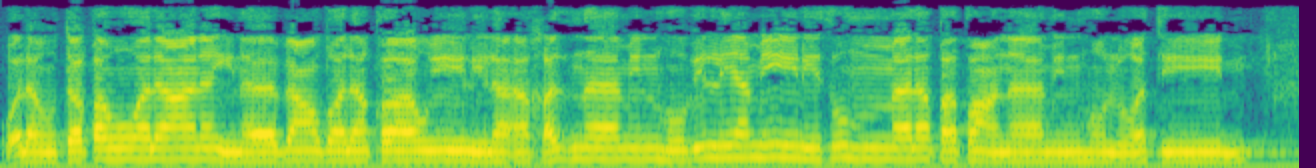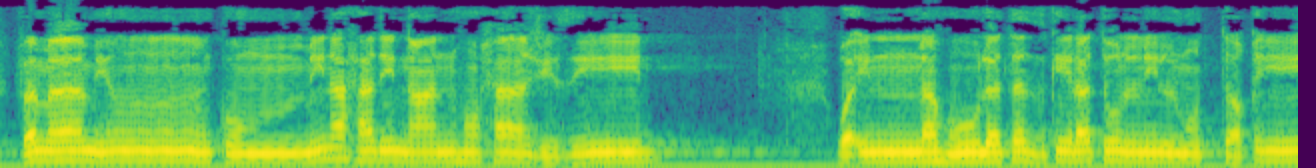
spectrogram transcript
ولو تقول علينا بعض الأقاويل لأخذنا منه باليمين ثم لقطعنا منه الوتين فما منكم من أحد عنه حاجزين وإنه لتذكرة للمتقين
